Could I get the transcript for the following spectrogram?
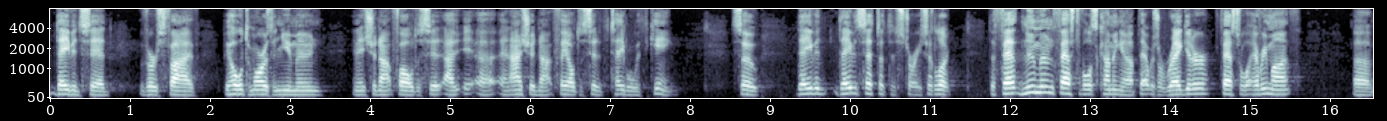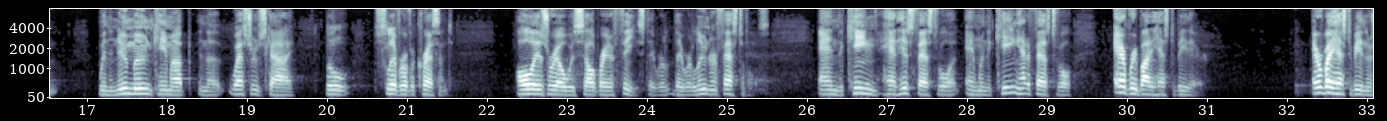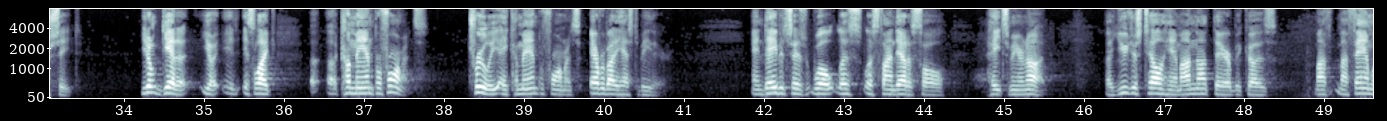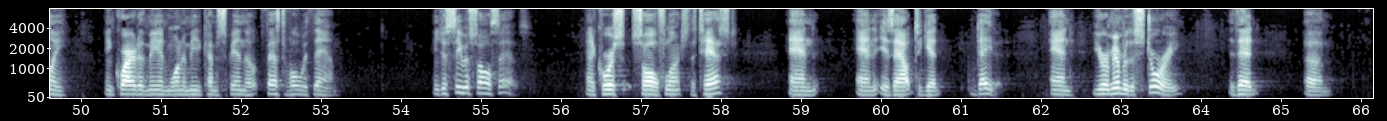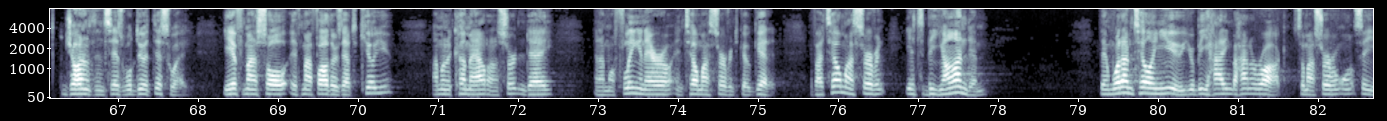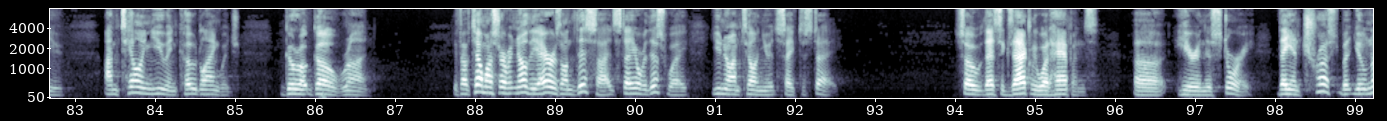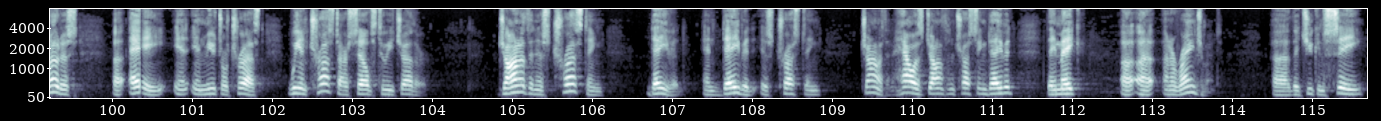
David said, verse 5, Behold, tomorrow is a new moon, and it should not fall to sit, uh, and I should not fail to sit at the table with the king. So David, David sets up the story. He said, Look, the fe- new moon festival is coming up. That was a regular festival every month. Uh, when the new moon came up in the western sky, little sliver of a crescent, all Israel would celebrate a feast. They were, they were lunar festivals. And the king had his festival, and when the king had a festival, everybody has to be there. Everybody has to be in their seat. You don't get it. You know, it, it's like a, a command performance. Truly, a command performance. Everybody has to be there. And David says, Well, let's, let's find out if Saul hates me or not. Uh, you just tell him I'm not there because my, my family inquired of me and wanted me to come spend the festival with them. And just see what Saul says. And of course, Saul flunks the test and, and is out to get David. And you remember the story that um, Jonathan says, We'll do it this way. If my, soul, if my father is out to kill you, I'm going to come out on a certain day and I'm going to fling an arrow and tell my servant to go get it. If I tell my servant it's beyond him, then what I'm telling you, you'll be hiding behind a rock so my servant won't see you. I'm telling you in code language, go, go, run. If I tell my servant, no, the arrow's on this side, stay over this way, you know I'm telling you it's safe to stay. So that's exactly what happens uh, here in this story. They entrust, but you'll notice, uh, A, in, in mutual trust, we entrust ourselves to each other. Jonathan is trusting David, and David is trusting Jonathan. How is Jonathan trusting David? They make uh, an arrangement uh, that you can see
